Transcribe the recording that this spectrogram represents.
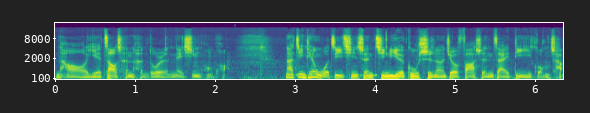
然后也造成了很多人内心惶惶。那今天我自己亲身经历的故事呢，就发生在第一广场。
